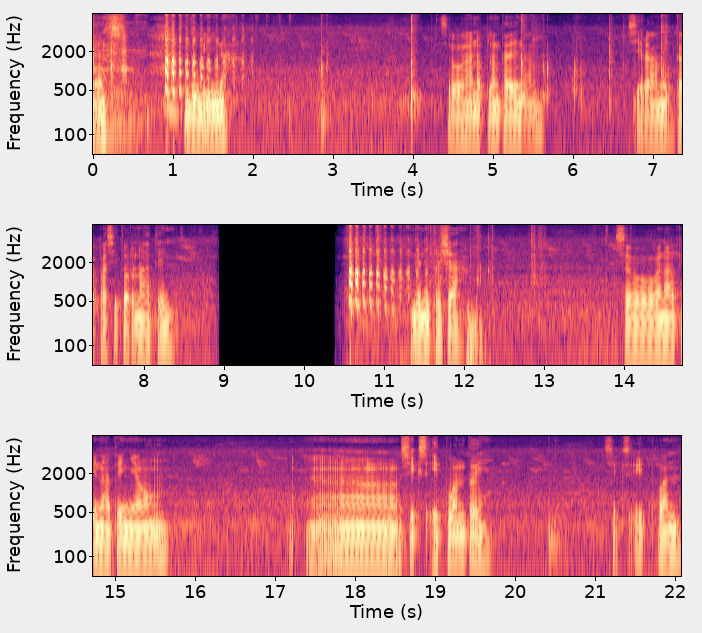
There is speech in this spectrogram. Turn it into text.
ayan dumi na So, hanap lang tayo ng ceramic capacitor natin. Ganito siya. So, hanapin natin yung ah, 681 to eh. 681.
